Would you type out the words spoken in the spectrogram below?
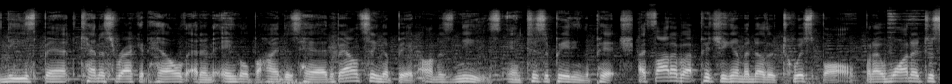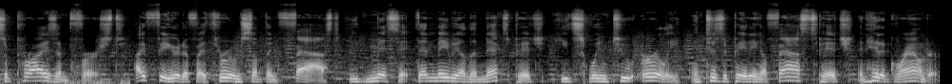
Knees bent, tennis racket held at an angle behind his head, bouncing a bit on his knees, anticipating the pitch. I thought about pitching him another twist ball, but I wanted to surprise him first. I figured if I threw him something fast, he'd miss it. Then maybe on the next pitch, he'd swing too early, anticipating a fast pitch and hit a grounder.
